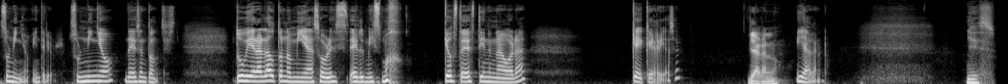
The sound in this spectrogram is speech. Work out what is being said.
su niño interior, su niño de ese entonces, tuviera la autonomía sobre él mismo que ustedes tienen ahora, ¿qué querría hacer? Y háganlo. Y háganlo. Yes.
